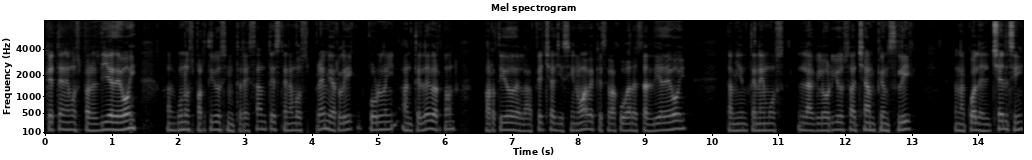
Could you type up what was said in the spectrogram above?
¿qué tenemos para el día de hoy? Algunos partidos interesantes. Tenemos Premier League, Burnley ante el Everton, partido de la fecha 19 que se va a jugar hasta el día de hoy. También tenemos la gloriosa Champions League, en la cual el Chelsea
